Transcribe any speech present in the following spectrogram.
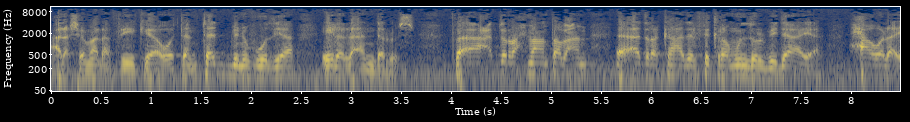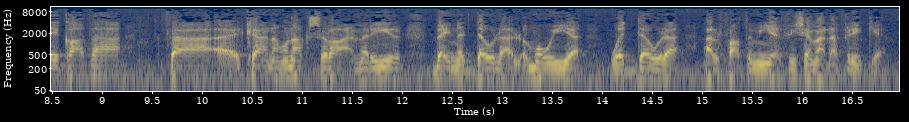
على شمال أفريقيا وتمتد بنفوذها إلى الأندلس. فعبد الرحمن طبعا أدرك هذه الفكرة منذ البداية حاول إيقافها فكان هناك صراع مرير بين الدولة الأموية والدولة الفاطمية في شمال أفريقيا.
